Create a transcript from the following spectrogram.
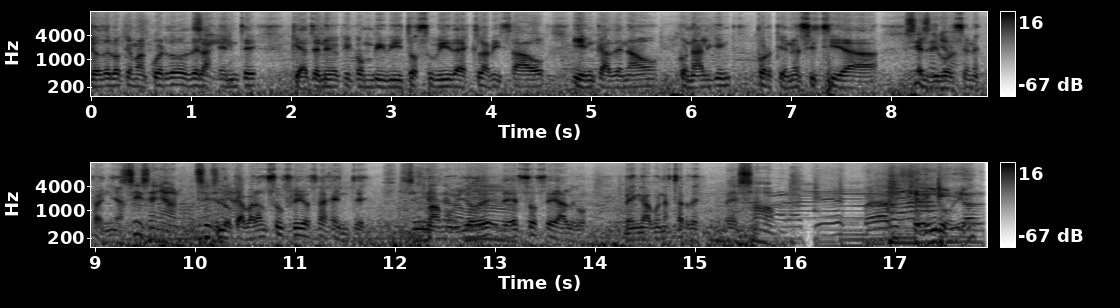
Yo de lo que me acuerdo de la gente que ha tenido que convivir toda su vida esclavizado y encadenado con alguien porque no existía Sí, el señor. divorcio en España. Sí, señor. Sí, Lo que habrán sufrido esa gente. Vamos, yo de, de eso sé algo. Venga, buenas tardes. Beso. Qué duro, ¿eh?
